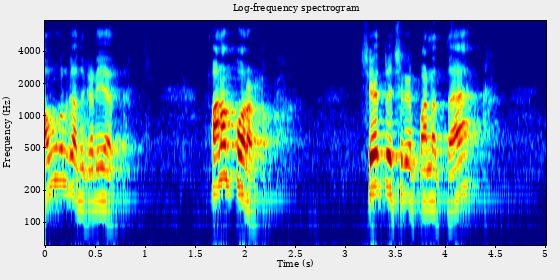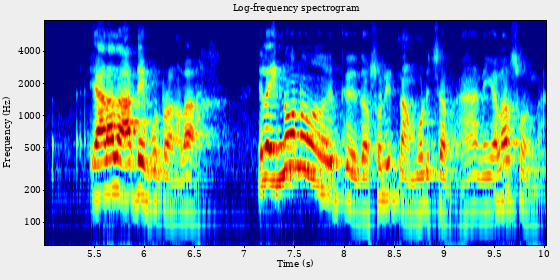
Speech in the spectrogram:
அவங்களுக்கு அது கிடையாது. பணப்போராட்டம். சேர்த்து வச்சிருக்க பணத்தை யாராவது ஆட்டையை போட்டுருவாங்களா? இல்லை இன்னொன்று இருக்குது இதை சொல்லிட்டு நான் முடிச்சிடுறேன். நீங்கள் எல்லாரும் சொல்லுங்கள்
